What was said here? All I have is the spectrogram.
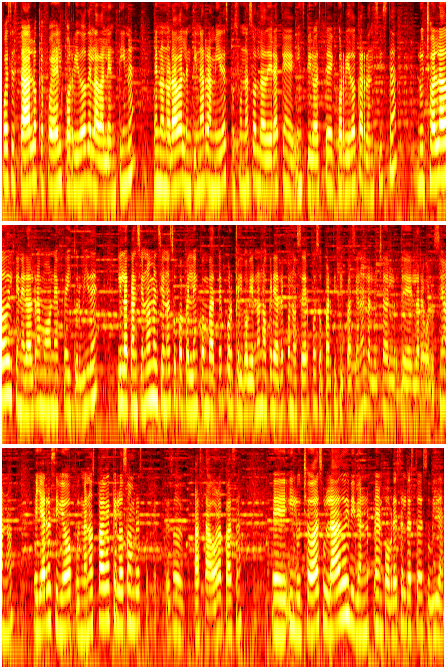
pues está lo que fue el corrido de la Valentina, en honor a Valentina Ramírez, pues fue una soldadera que inspiró este corrido carrancista, luchó al lado del general Ramón F. Iturbide y la canción no menciona su papel en combate porque el gobierno no quería reconocer pues su participación en la lucha de, la revolución, ¿no? Ella recibió pues menos paga que los hombres porque pues, eso hasta ahora pasa eh, y luchó a su lado y vivió en, pobreza el resto de su vida.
